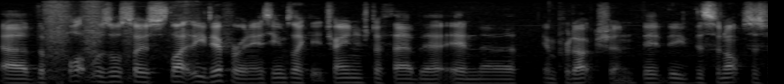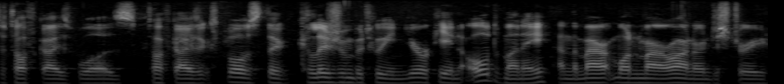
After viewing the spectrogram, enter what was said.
Uh, the plot was also slightly different. It seems like it changed a fair bit in uh, in production. The, the the synopsis for Tough Guys was Tough Guys explores the collision between European old money and the modern marijuana industry.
